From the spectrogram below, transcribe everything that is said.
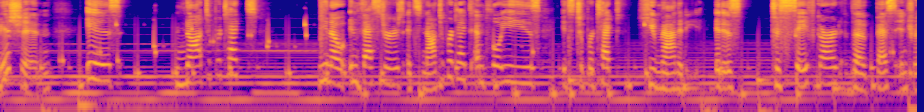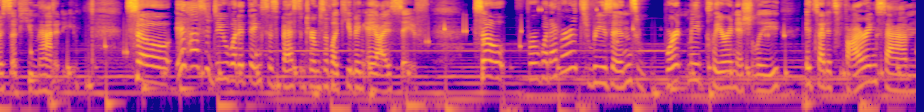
mission is not to protect you know, investors, it's not to protect employees, it's to protect humanity. It is to safeguard the best interests of humanity. So it has to do what it thinks is best in terms of like keeping AI safe. So, for whatever its reasons weren't made clear initially, it said it's firing Sam.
